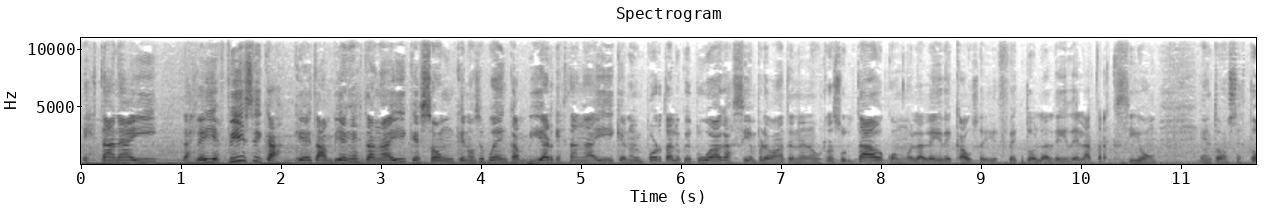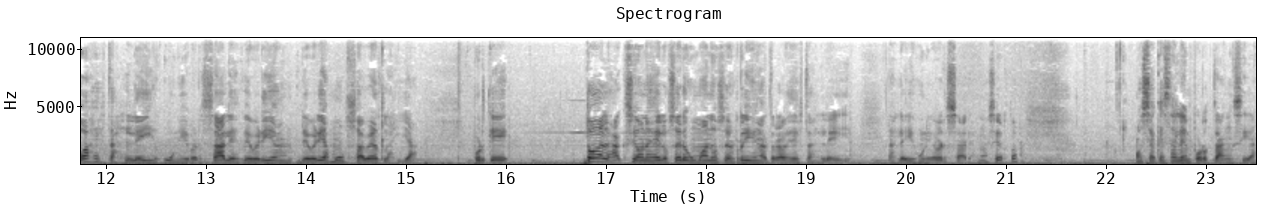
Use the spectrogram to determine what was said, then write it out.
están ahí, las leyes físicas que también están ahí, que son, que no se pueden cambiar, que están ahí, que no importa lo que tú hagas, siempre van a tener un resultado, como la ley de causa y efecto, la ley de la atracción. Entonces, todas estas leyes universales deberían, deberíamos saberlas ya, porque todas las acciones de los seres humanos se rigen a través de estas leyes, las leyes universales, ¿no es cierto? O sea que esa es la importancia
